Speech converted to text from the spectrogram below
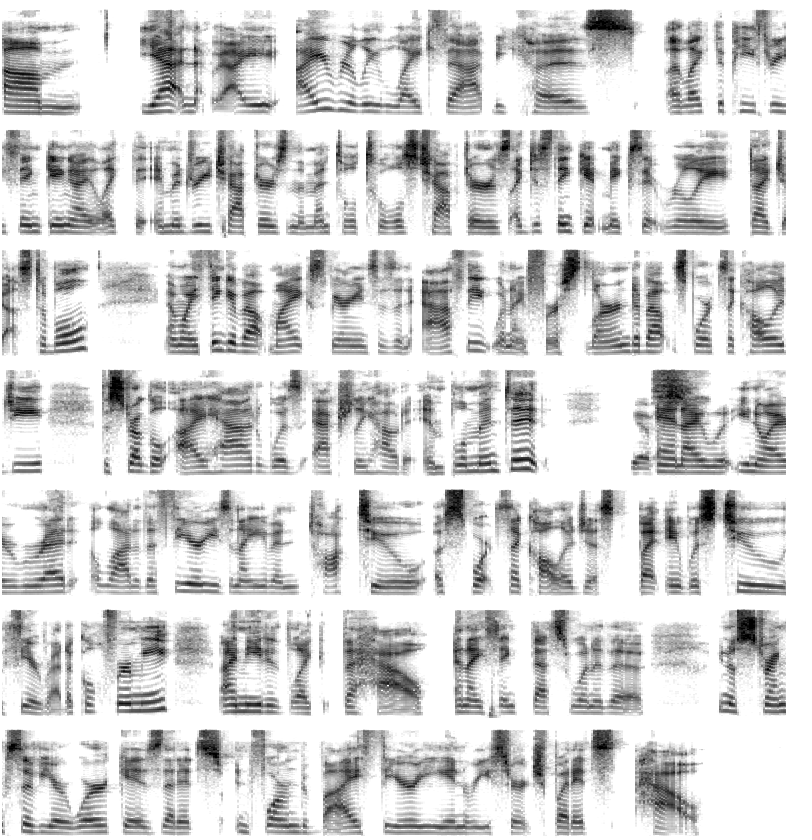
Um, yeah, and I I really like that because I like the P3 thinking. I like the imagery chapters and the mental tools chapters. I just think it makes it really digestible. And when I think about my experience as an athlete, when I first learned about sports psychology, the struggle I had was actually how to implement it. Yes. And I would, you know, I read a lot of the theories and I even talked to a sports psychologist, but it was too theoretical for me. I needed like the how. And I think that's one of the, you know, strengths of your work is that it's informed by theory and research, but it's how.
